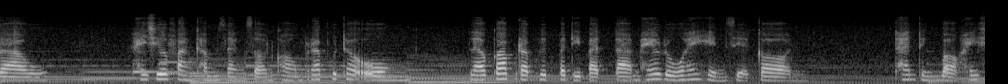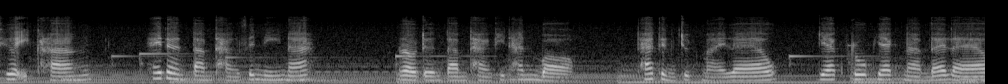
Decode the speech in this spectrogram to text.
เรา ให้เชื่อฟังคำสั่งสอนของพระพุทธองค์ แล้วก็ประพฤติปฏิบัติตามให้รู้ให้เห็นเสียก่อน ท่านถึงบอกให้เชื่ออีกครั้ง ให้เดินตามทางเส้นนี้นะ เราเดินตามทางที่ท่านบอก ถ้าถึงจุดหมายแล้ว แยกรูปแยกนามได้แล้ว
